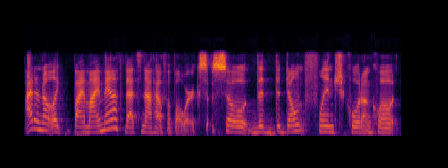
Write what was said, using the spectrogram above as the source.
I don't know, like by my math, that's not how football works. So the the don't flinch, quote unquote,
